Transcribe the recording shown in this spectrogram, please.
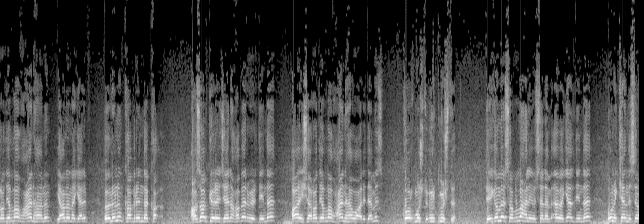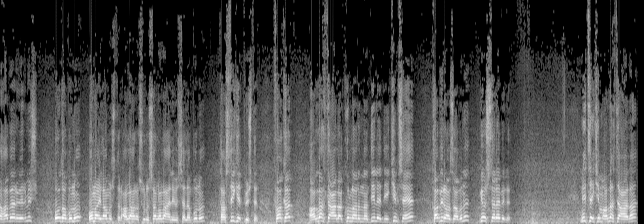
radıyallahu anh'ın yanına gelip ölünün kabrinde azap göreceğini haber verdiğinde Ayşe radıyallahu anha validemiz korkmuştu, ürkmüştü. Peygamber sallallahu aleyhi ve sellem eve geldiğinde bunu kendisine haber vermiş. O da bunu onaylamıştır. Allah Resulü sallallahu aleyhi ve sellem bunu tasdik etmiştir. Fakat Allah Teala kullarından dilediği kimseye kabir azabını gösterebilir. Nitekim Allah Teala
